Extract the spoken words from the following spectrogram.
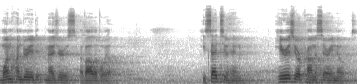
100 measures of olive oil. He said to him, Here is your promissory note.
